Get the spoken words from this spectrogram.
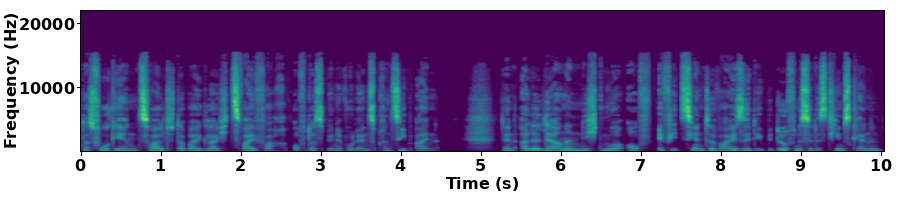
Das Vorgehen zahlt dabei gleich zweifach auf das Benevolenzprinzip ein. Denn alle lernen nicht nur auf effiziente Weise die Bedürfnisse des Teams kennen,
